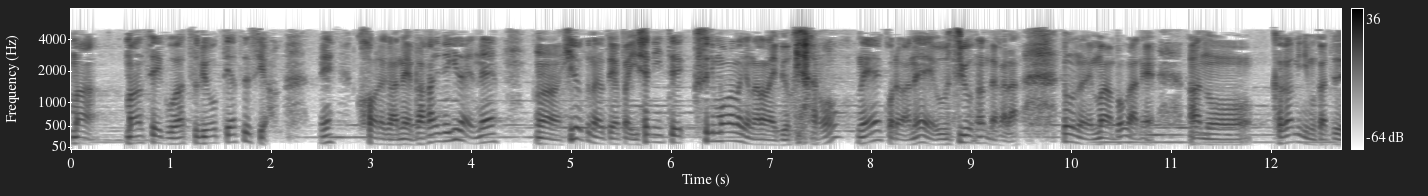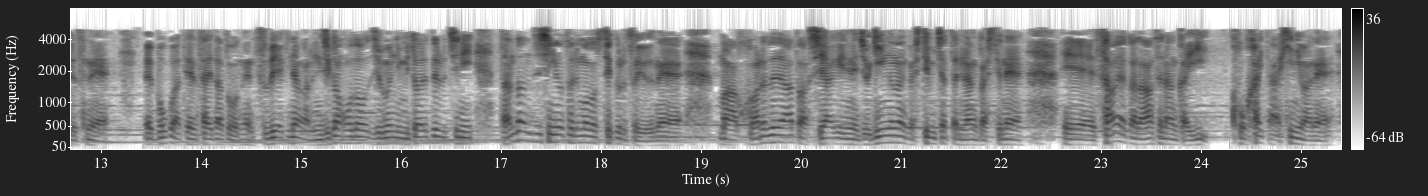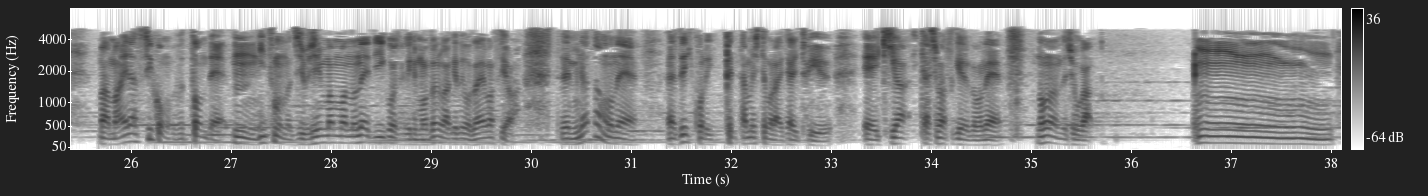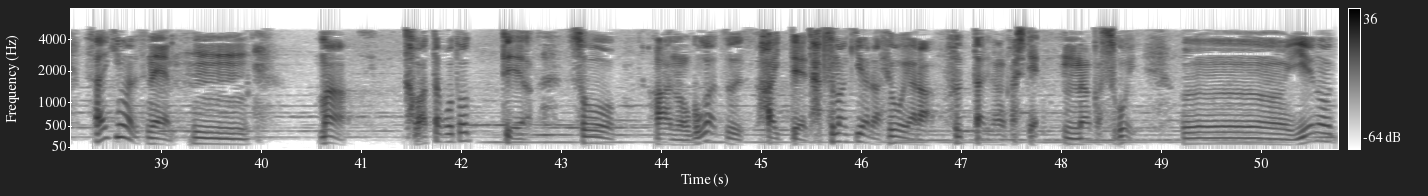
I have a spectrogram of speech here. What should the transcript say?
まあ慢性5月病ってやつですよ、ね、これがねバカにできないね、うん、ひどくなるとやっぱり医者に行って薬もらわなきゃならない病気だろ？ね。これはねうつ病なんだから。でもねまあ僕はねあの鏡に向かってですねえ僕は天才だとねつぶやきながら2時間ほど自分に見とれてるうちにだんだん自信を取り戻してくるというね。まあこれであとは仕上げにねジョギングなんかしてみちゃったりなんかしてね、えー爽やかな汗なんかいいこうかいた日にはね、まあ、マイナス思考も吹っ飛んで、うん、いつもの自信満々のね D 公爵に戻るわけでございますよ。で皆さんもねぜひこれ一遍試してもらいたいという、気がいたしますけれどもね。どうなんでしょうか。うーん最近はですねうんまあ変わったことってそうあの5月入って竜巻やら氷やら降ったりなんかしてなんかすごいうーん家の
